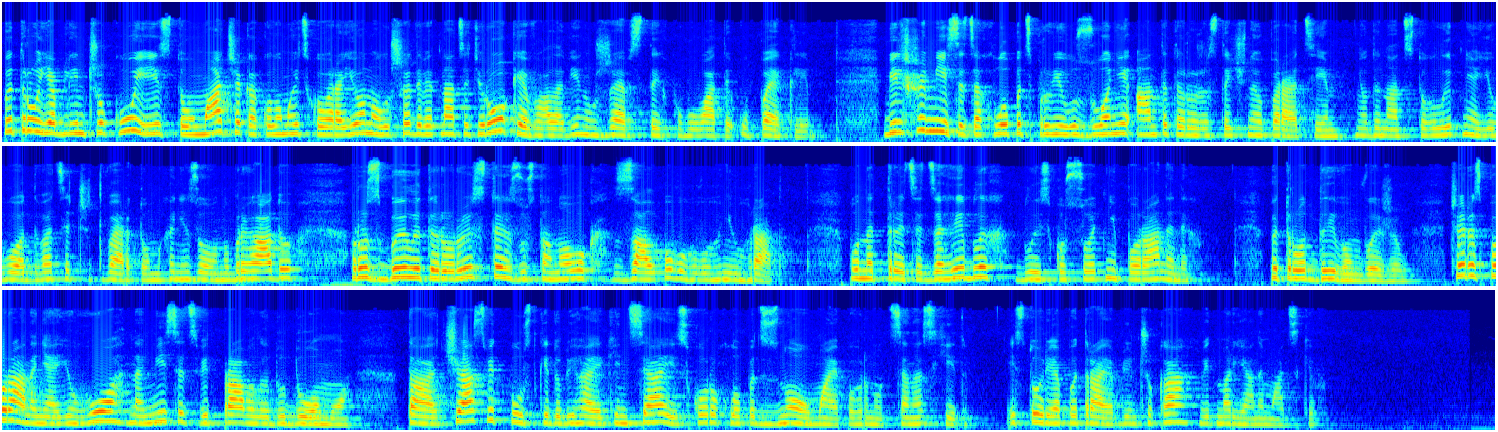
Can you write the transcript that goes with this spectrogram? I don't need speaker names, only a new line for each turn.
Петру Яблінчуку із Товмачика Коломийського району лише 19 років, але він уже встиг побувати у пеклі. Більше місяця хлопець провів у зоні антитерористичної операції. 11 липня його 24-ту механізовану бригаду розбили терористи з установок залпового вогню «Град». Понад 30 загиблих, близько сотні поранених. Петро дивом вижив. Через поранення його на місяць відправили додому. Та час відпустки добігає кінця, і скоро хлопець знову має повернутися на схід. Історія Петра Яблінчука від Мар'яни Мацьків.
